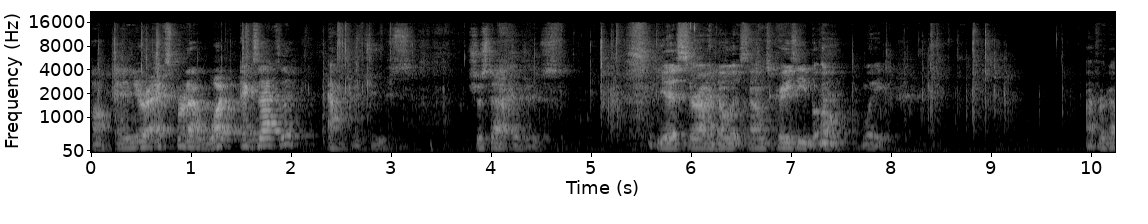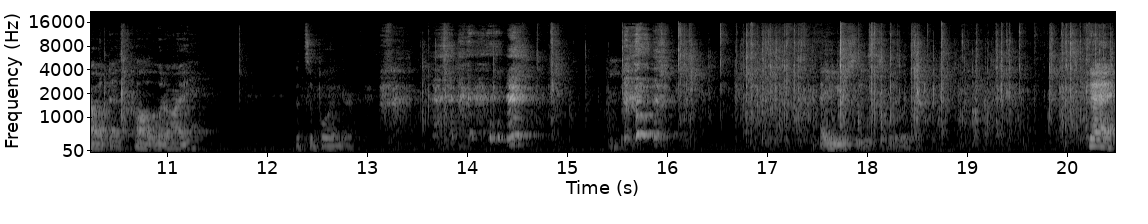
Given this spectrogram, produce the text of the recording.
Oh, and you're an expert at what exactly? Apple juice. Just apple juice. Yes, sir. I know it sounds crazy, but oh wait, I forgot what that's called. What do I? It's a blender. I use these too. Okay.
